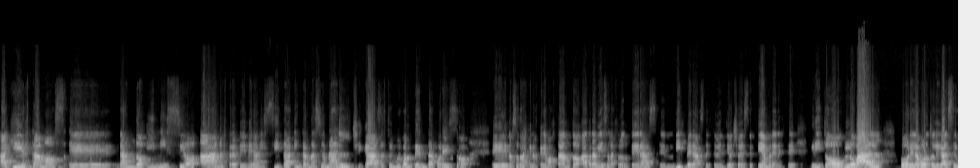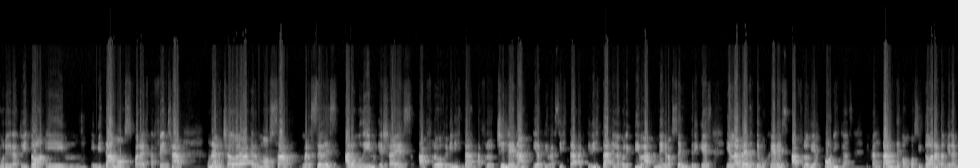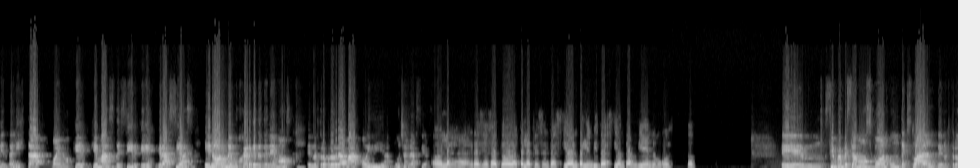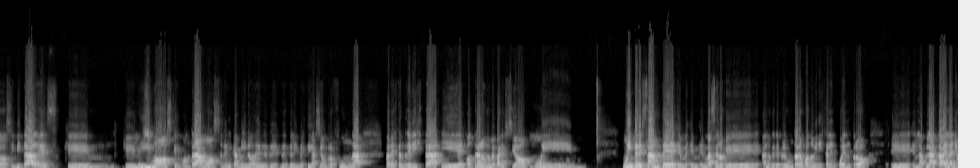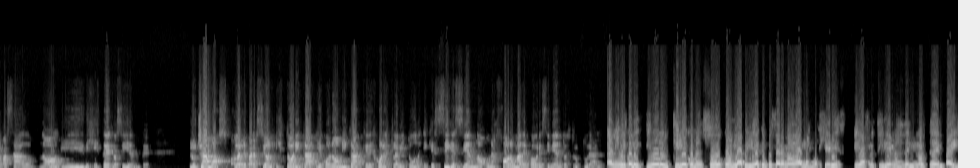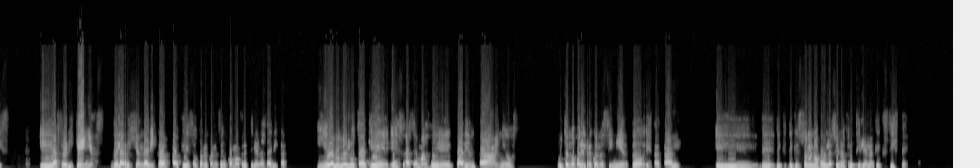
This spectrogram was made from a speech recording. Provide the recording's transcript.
aquí estamos eh, dando inicio a nuestra primera visita internacional, chicas. Estoy muy contenta por eso. Eh, nosotras que nos queremos tanto, atraviesa las fronteras en vísperas de este 28 de septiembre, en este grito global por el aborto legal, seguro y gratuito. Y mm, invitamos para esta fecha una luchadora hermosa, Mercedes Arobudín. Ella es afrofeminista, afrochilena y antirracista, activista en la colectiva Negrocéntriques y en la red de mujeres afrodiaspóricas. Es cantante, compositora, también ambientalista. Bueno, ¿qué, ¿qué más decir que gracias, enorme mujer que te tenemos en nuestro programa hoy día? Muchas gracias. Hola, gracias a todas por la presentación, por la invitación también, un gusto Em, siempre empezamos con un textual de nuestros invitados que, leímos, que encontramos en el camino de, la investigación profunda para esta entrevista y encontré algo que me pareció muy, muy interesante en, base a lo, que, a lo que te preguntaron cuando viniste al encuentro eh, en La Plata el año pasado, ¿no? Y dijiste lo siguiente. Luchamos por la reparación histórica y económica que dejó la esclavitud y que sigue siendo una forma de empobrecimiento estructural. A nivel colectivo en Chile comenzó con la pelea que empezaron a dar las mujeres eh, afrochilenas del norte del país, eh, de la región de Arica, aunque se autorreconocen como afrochilenas de Arica. Y en una lucha que es hace más de 40 años, luchando por el reconocimiento estatal eh, de, que son una población afrochilena que existe.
